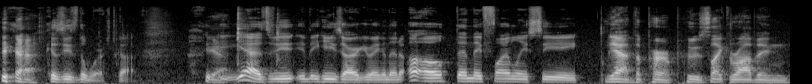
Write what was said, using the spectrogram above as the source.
yeah, because he's the worst cop. Yeah, Yeah, he, he's arguing, and then uh oh, then they finally see. yeah. The perp who's like robbing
